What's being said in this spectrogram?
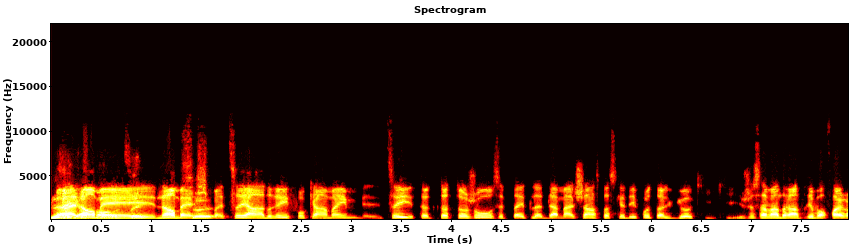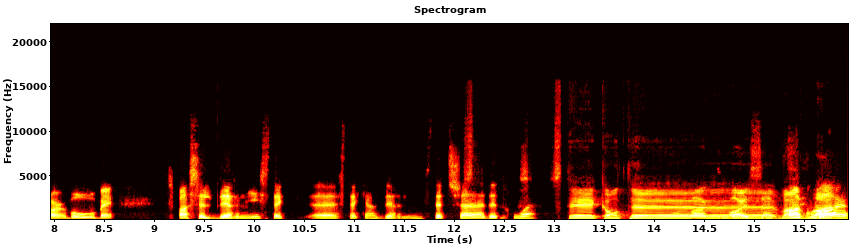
Ben non, mais, non, mais tu sais, André, il faut quand même. Tu sais, tu as, toujours, c'est peut-être de la malchance parce que des fois, tu as le gars qui, juste avant de rentrer, va faire un beau, mais je pense que c'est le dernier. C'était euh, quand le dernier? C'était-tu à Détroit? C'était contre euh, Vancouver. Vancouver.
